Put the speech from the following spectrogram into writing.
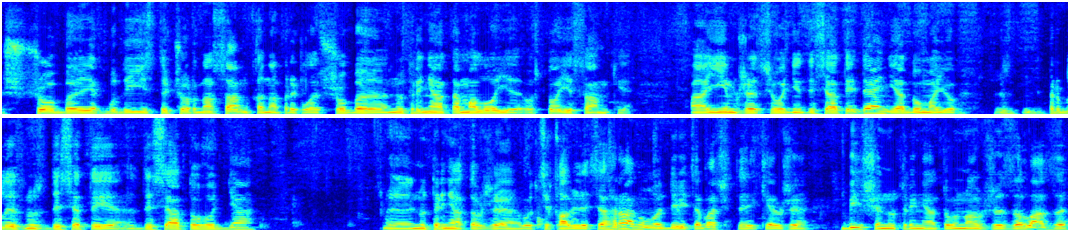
щоб як буде їсти чорна самка, наприклад, щоб нутринята малої тої самки, а їм вже сьогодні 10-й день, я думаю, приблизно з 10, з 10 дня. е, Нутринята вже от, цікавляться гранулою. Дивіться, бачите, яке вже більше нутринята, вона вже залазить,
